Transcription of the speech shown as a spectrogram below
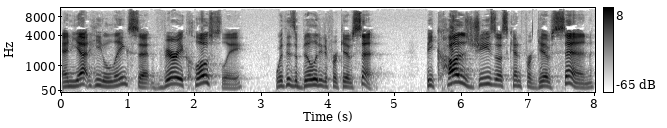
And yet he links it very closely with his ability to forgive sin. Because Jesus can forgive sin,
